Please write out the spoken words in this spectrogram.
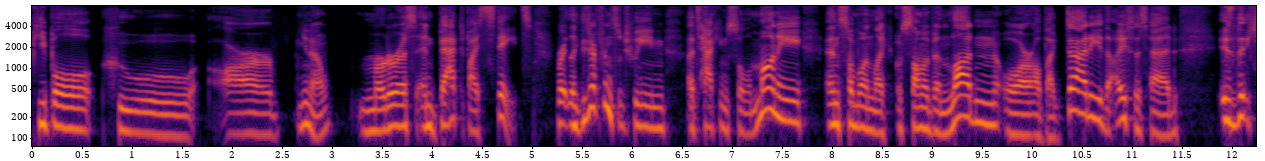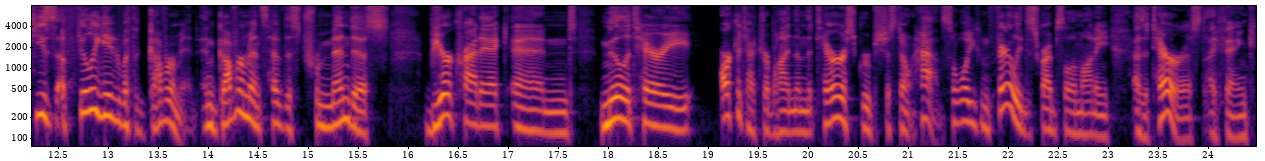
people who are, you know, murderous and backed by states, right? Like the difference between attacking Soleimani and someone like Osama bin Laden or al Baghdadi, the ISIS head, is that he's affiliated with a government. And governments have this tremendous bureaucratic and military architecture behind them that terrorist groups just don't have. So while you can fairly describe Soleimani as a terrorist, I think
